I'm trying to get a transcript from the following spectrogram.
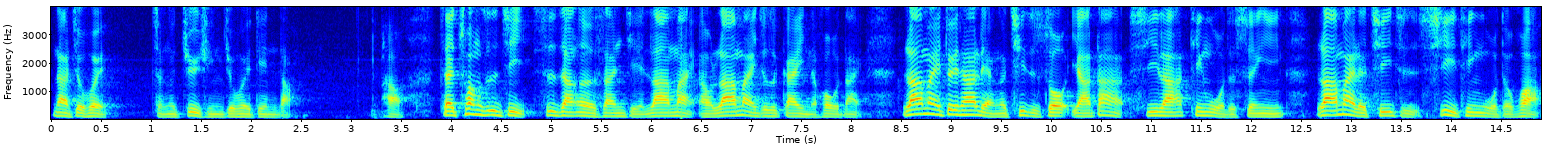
那就会整个剧情就会颠倒。好，在创世纪四章二十三节，拉麦哦，拉麦就是该隐的后代。拉麦对他两个妻子说：“亚大希拉，听我的声音。”拉麦的妻子细听我的话。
